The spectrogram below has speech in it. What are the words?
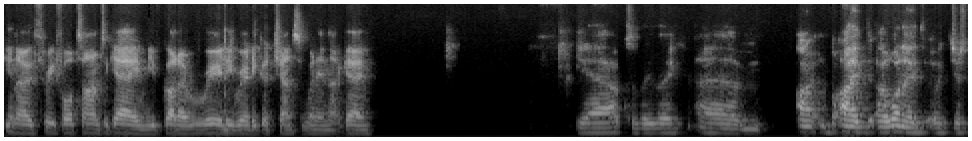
you know, three, four times a game, you've got a really, really good chance of winning that game. Yeah, absolutely. Um, I, I, I want to just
